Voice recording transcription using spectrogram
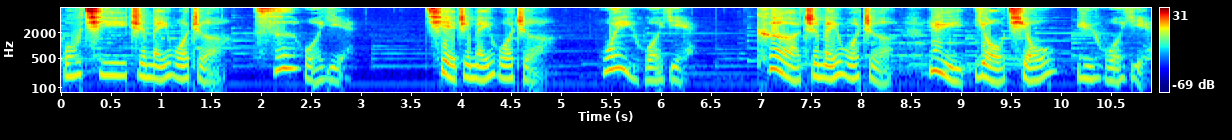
吾妻之美我者，思我也；妾之美我者，畏我也；客之美我者，欲有求于我也。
